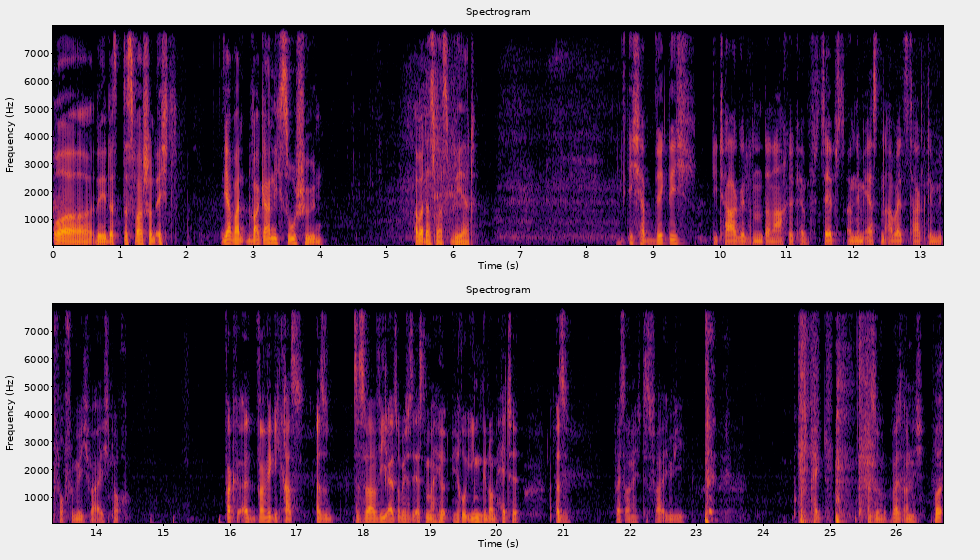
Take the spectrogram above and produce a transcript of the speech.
Oh, nee, das, das war schon echt. Ja, war, war gar nicht so schön. Aber das war's wert. ich habe wirklich die Tage dann danach gekämpft. Selbst an dem ersten Arbeitstag, dem Mittwoch für mich, war ich noch. War, äh, war wirklich krass. Also, das war wie, als ob ich das erste Mal Her- Heroin genommen hätte. Also, weiß auch nicht, das war irgendwie. Respekt. Also, weiß auch nicht. Voll,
